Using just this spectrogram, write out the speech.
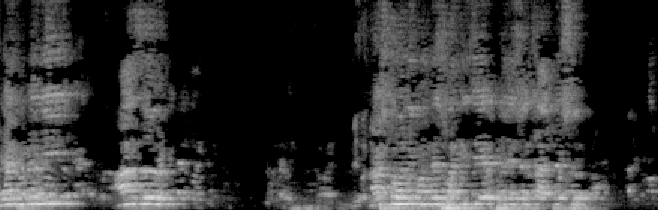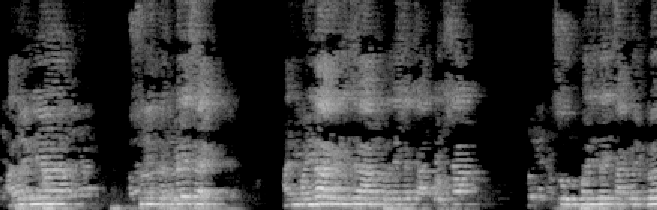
या ठिकाणी आज राष्ट्रवादी काँग्रेस पार्टीचे प्रदेशाचे अध्यक्ष आदरणीय सुनील तटकरे साहेब आणि महिला आघाडीच्या प्रदेशाच्या अध्यक्षा सौ रुपालीताई चाकणकर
